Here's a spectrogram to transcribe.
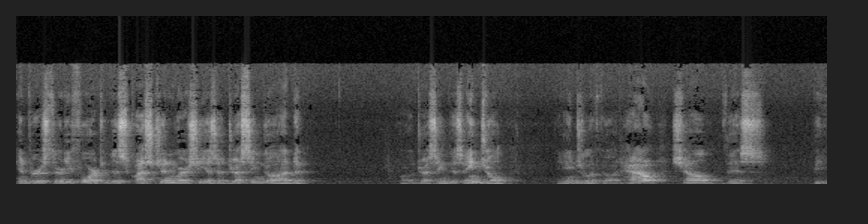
in verse 34 to this question where she is addressing God, or addressing this angel, the angel of God. How shall this be?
